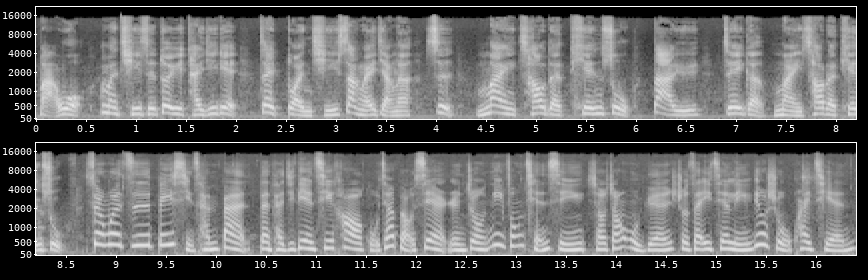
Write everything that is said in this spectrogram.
把握，那么其实对于台积电在短期上来讲呢，是卖超的天数大于这个买超的天数。虽然外资悲喜参半，但台积电七号股价表现仍重逆风前行，小涨五元，收在一千零六十五块钱。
